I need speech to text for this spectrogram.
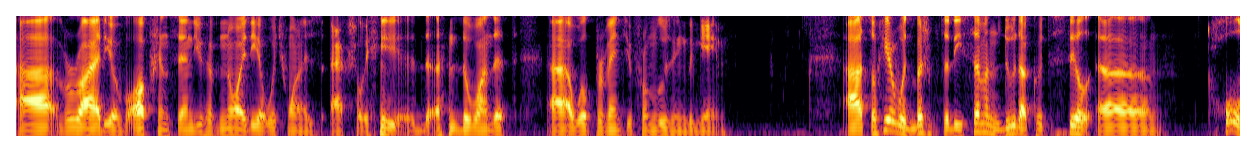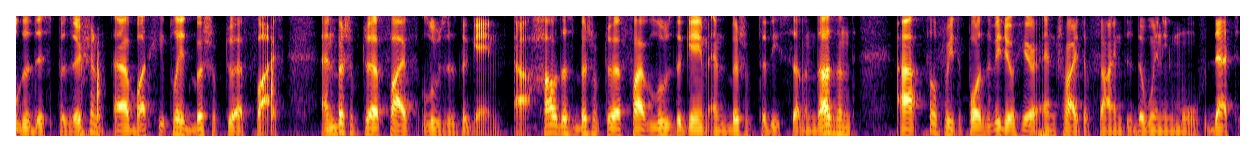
uh, variety of options and you have no idea which one is actually the, the, one that uh, will prevent you from losing the game. Uh, so here with bishop to d7, Duda could still uh, hold this position, uh, but he played bishop to f5, and bishop to f5 loses the game. Uh, how does bishop to f5 lose the game and bishop to d7 doesn't? feel free to pause the video here and try to find the winning move that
